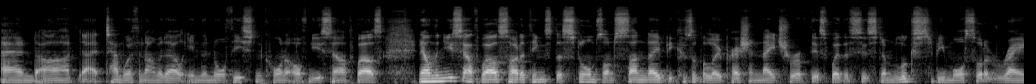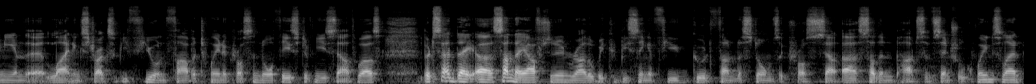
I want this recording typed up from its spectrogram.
and uh, Tamworth and Armidale in the northeastern corner of New South Wales. Now, on the New South Wales side of things, the storms on Sunday, because of the low pressure nature of this weather system, looks to be more of rainy, and the lightning strikes will be few and far between across the northeast of New South Wales. But Saturday, uh, Sunday afternoon, rather, we could be seeing a few good thunderstorms across uh, southern parts of central Queensland,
